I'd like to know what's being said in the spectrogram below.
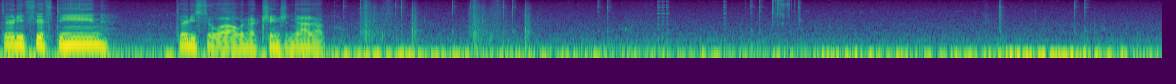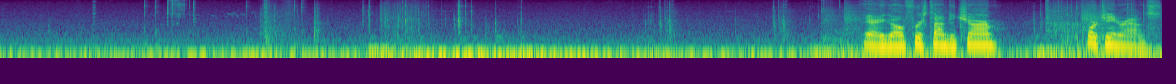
3015. 30 still, wow, we're not changing that up. There you go, first time's a charm. 14 rounds.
